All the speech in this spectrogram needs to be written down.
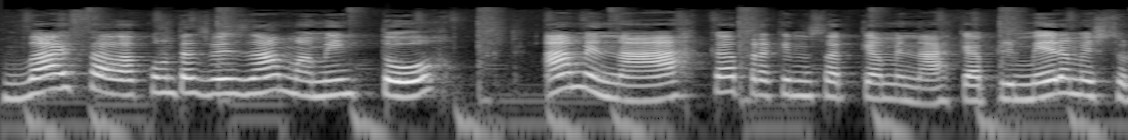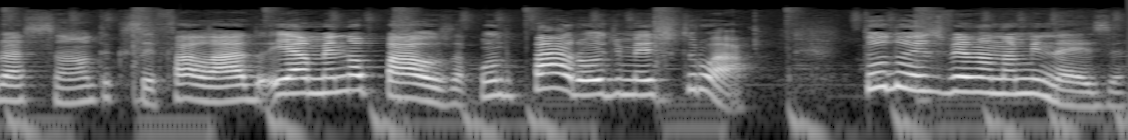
Vai falar quantas vezes amamentou, a menarca, para quem não sabe o que é a menarca, é a primeira menstruação, tem que ser falado, e a menopausa, quando parou de menstruar. Tudo isso na anamnésia.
